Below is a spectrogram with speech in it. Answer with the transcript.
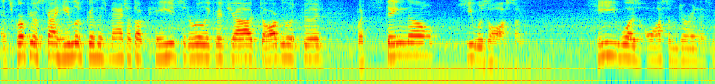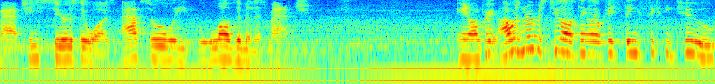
And Scorpio Sky, he looked good in this match. I thought Page did a really good job. Darby looked good. But Sting, though, he was awesome. He was awesome during this match. He seriously was. Absolutely loved him in this match. You know, I'm pretty. I was nervous too. I was thinking like, okay, Sting 62.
